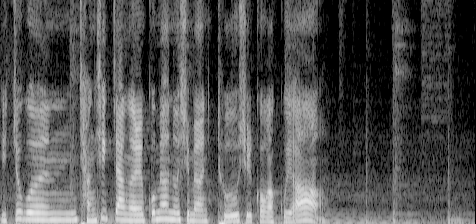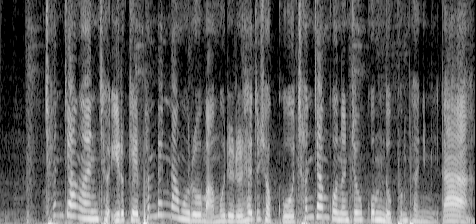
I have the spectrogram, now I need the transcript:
이쪽은 장식장을 꾸며 놓으시면 좋으실 것 같고요. 천장은 저 이렇게 편백나무로 마무리를 해 두셨고 천장고는 조금 높은 편입니다.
